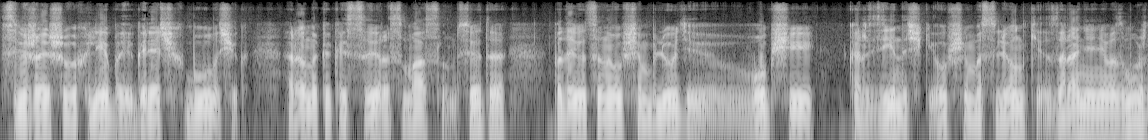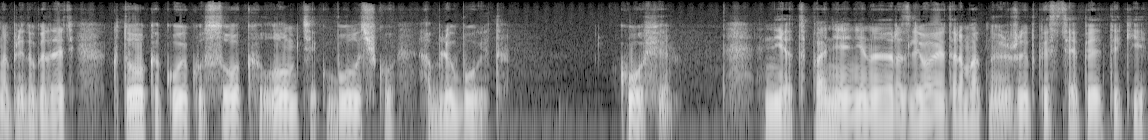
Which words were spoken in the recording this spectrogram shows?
свежайшего хлеба и горячих булочек, равно как и сыра с маслом. Все это подается на общем блюде, в общей корзиночке, общей масленке, заранее невозможно предугадать, кто какой кусок, ломтик, булочку облюбует. Кофе. Нет, пани Нина разливает ароматную жидкость, опять-таки,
